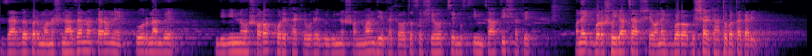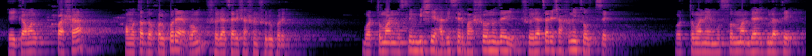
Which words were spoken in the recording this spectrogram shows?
যার ব্যাপারে মানুষ না জানার কারণে ওর নামে বিভিন্ন সড়ক করে থাকে, ওরে বিভিন্ন সম্মান দিয়ে থাকে, অথচ সে হচ্ছে মুসলিম জাতির সাথে অনেক বড় স্বৈরাচার, সে অনেক বড় বিশ্বাসঘাতকতাকারী। এই কামাল পাশা ক্ষমতা দখল করে এবং স্বৈরাচারী শাসন শুরু করে। বর্তমান মুসলিম বিশ্বে হাদিসের ভাষ্য অনুযায়ী স্বৈরাচারী শাসনই চলছে। বর্তমানে মুসলমান দেশগুলাতে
